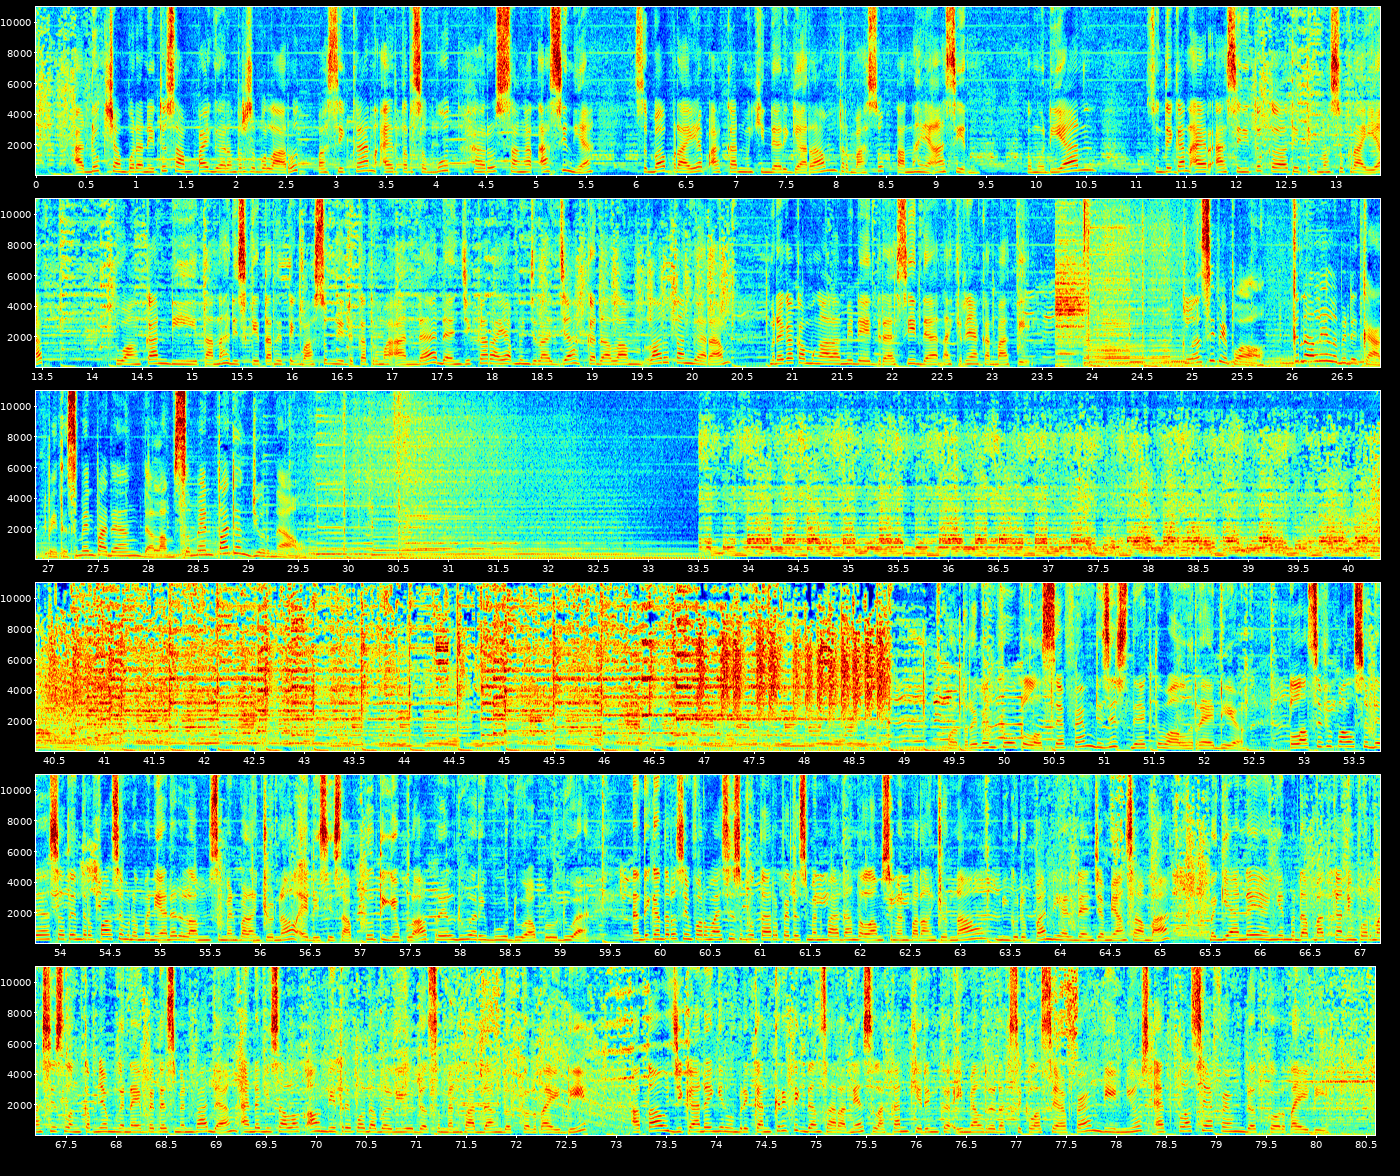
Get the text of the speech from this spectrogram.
Aduk campuran itu sampai garam tersebut larut. Pastikan air tersebut harus sangat asin ya sebab rayap akan menghindari garam termasuk tanah yang asin. Kemudian suntikan air asin itu ke titik masuk rayap, tuangkan di tanah di sekitar titik masuk di dekat rumah Anda dan jika rayap menjelajah ke dalam larutan garam, mereka akan mengalami dehidrasi dan akhirnya akan mati. Classy People, kenali lebih dekat PT Semen Padang dalam Semen Padang Jurnal. Water Info Kelas FM, this is the actual radio. Kelas People sudah satu interval yang menemani Anda dalam Semen Padang Jurnal edisi Sabtu 30 April 2022. Nantikan terus informasi seputar PT Semen Padang dalam Semen Padang Jurnal minggu depan di hari dan jam yang sama. Bagi Anda yang ingin mendapatkan informasi selengkapnya mengenai PT Semen Padang, Anda bisa log on di www.semenpadang.co.id atau jika Anda ingin memberikan kritik dan sarannya, silahkan kirim ke email redaksi kelas FM di news at kelasfm.co.id.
